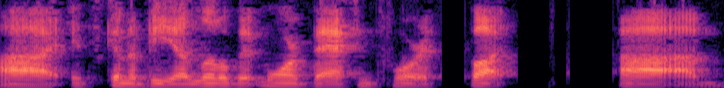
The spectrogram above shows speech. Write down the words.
uh, it's going to be a little bit more back and forth. But um,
